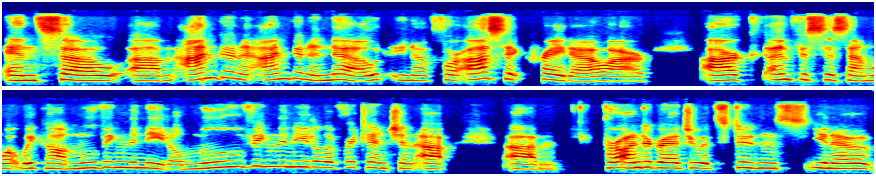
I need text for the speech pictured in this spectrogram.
And so um, i'm gonna i'm gonna note you know for us at credo our our emphasis on what we call moving the needle moving the needle of retention up um, for undergraduate students you know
